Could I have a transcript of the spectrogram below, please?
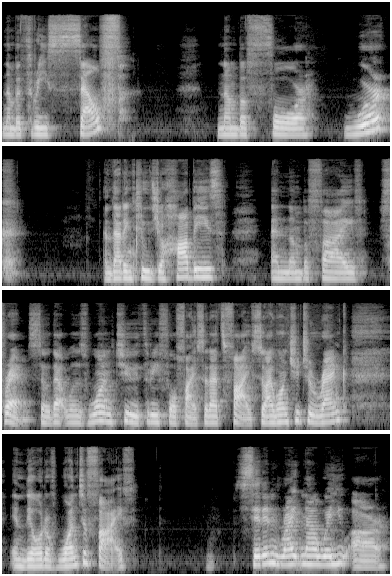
Number three self. Number four work and that includes your hobbies. And number five friends. So that was one two three four five. So that's five. So i want you to rank in the order of one to five, sitting right now where you are,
